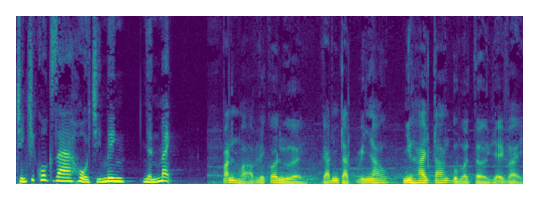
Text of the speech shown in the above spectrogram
Chính trị Quốc gia Hồ Chí Minh nhấn mạnh. Văn hóa với con người gắn chặt với nhau như hai trang của một tờ giấy vậy.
